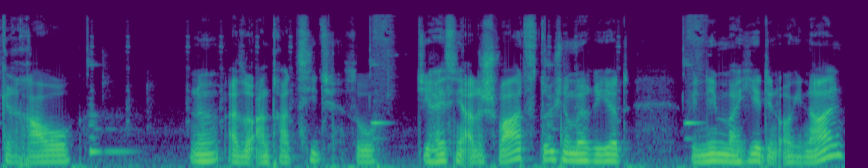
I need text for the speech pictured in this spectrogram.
grau, ne? also Anthrazit, so. Die heißen ja alle schwarz, durchnummeriert. Wir nehmen mal hier den Originalen.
